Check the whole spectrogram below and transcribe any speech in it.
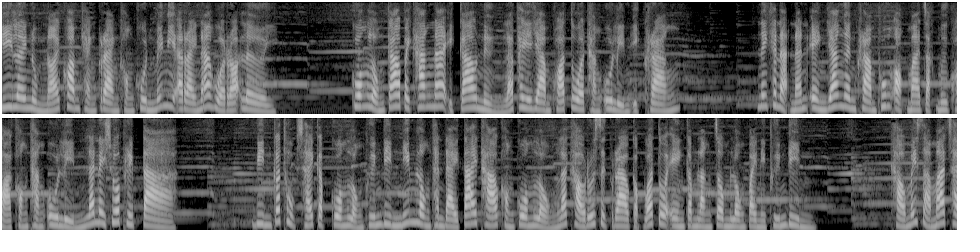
ดีเลยหนุ่มน้อยความแข็งแกร่งของคุณไม่มีอะไรน่าหัวเราะเลย กวงหลงก้าวไปข้างหน้าอีกก้าวหนึ่ง และพยายามคว้าตัวถังอูหลินอีกครั้ง ในขณะนั้นเองย่างเงินครามพุ่งออกมาจากมือขวาของถังอูหลินและในชั่วพริบตา บินก็ถูกใช้กับกวงหลงพื้นดินนิ่มลงทันใดใต้เท้าของกวงหลง และเขารู้สึกราวกับว่าตัวเองกำลังจมลงไปในพื้นดิน เขาไม่สามารถใช้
